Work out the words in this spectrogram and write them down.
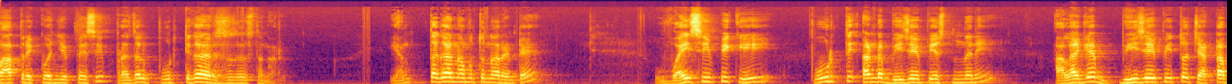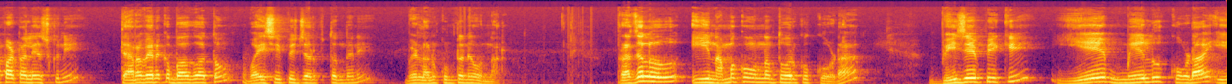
పాత్ర ఎక్కువ అని చెప్పేసి ప్రజలు పూర్తిగా విశ్వసిస్తున్నారు. ఎంతగా నమ్ముతున్నారంటే వైసీపీకి పూర్తి అండ బీజేపీ ఇస్తుందని అలాగే బీజేపీతో చట్టాపాటాలు వేసుకుని తెర వెనుక భాగవతం వైసీపీ జరుపుతుందని వీళ్ళు అనుకుంటూనే ఉన్నారు. ప్రజలు ఈ నమ్మకం ఉన్నంత వరకు కూడా బీజేపీకి ఏ మేలు కూడా ఈ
